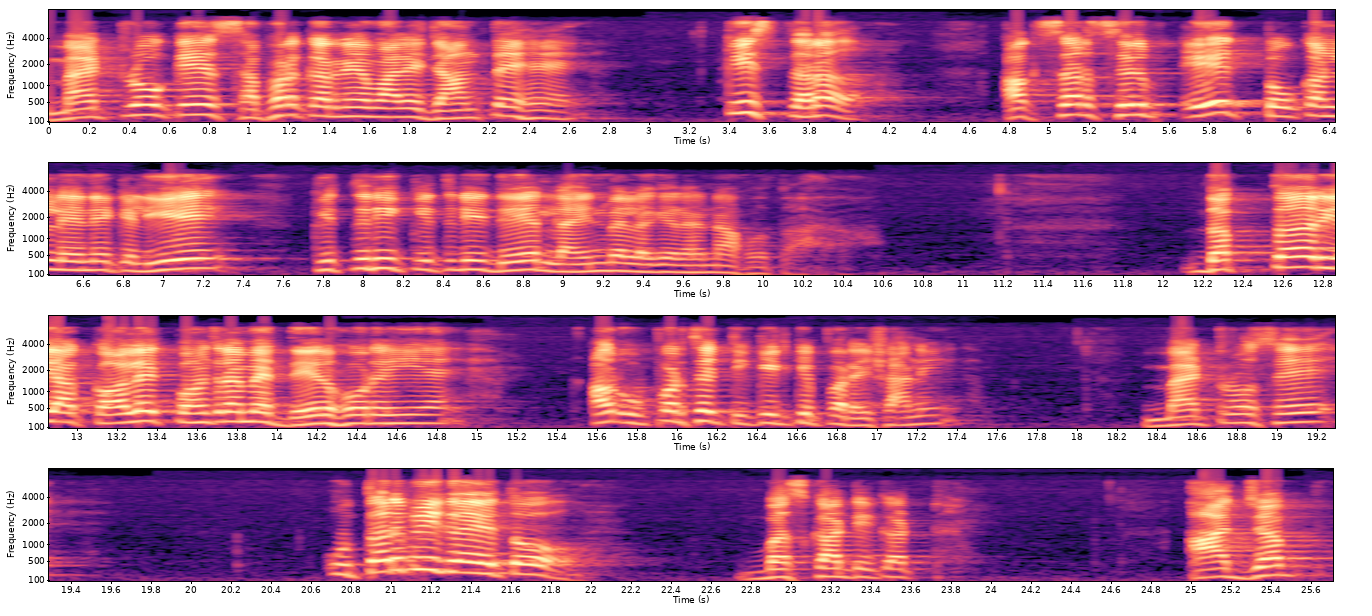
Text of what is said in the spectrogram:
मेट्रो के सफ़र करने वाले जानते हैं किस तरह अक्सर सिर्फ़ एक टोकन लेने के लिए कितनी कितनी देर लाइन में लगे रहना होता है। दफ्तर या कॉलेज पहुँचने में देर हो रही है और ऊपर से टिकट की परेशानी। मेट्रो से उतर भी गए तो बस का टिकट। आज जब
